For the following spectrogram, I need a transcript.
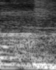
Vamos.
